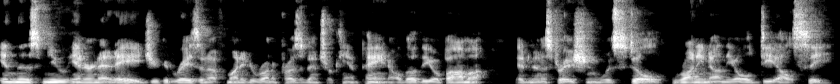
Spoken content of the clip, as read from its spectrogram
in this new internet age, you could raise enough money to run a presidential campaign. Although the Obama administration was still running on the old DLC,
